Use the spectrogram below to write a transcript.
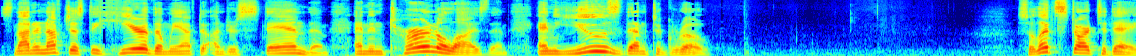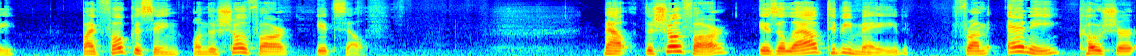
It's not enough just to hear them. We have to understand them and internalize them and use them to grow. So let's start today by focusing on the shofar itself. Now, the shofar is allowed to be made from any kosher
